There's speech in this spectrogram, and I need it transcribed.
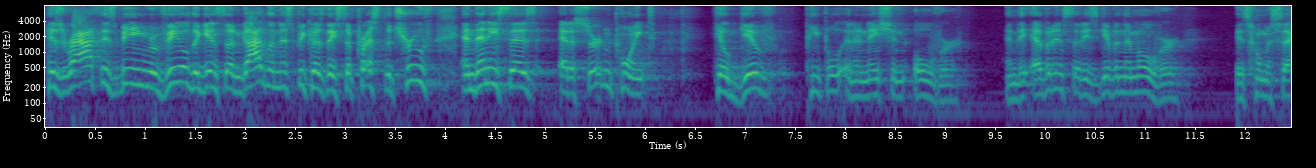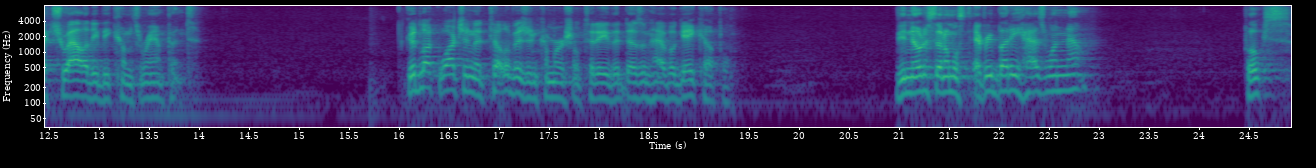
his wrath is being revealed against ungodliness because they suppress the truth. And then he says, at a certain point, he'll give people in a nation over. And the evidence that he's given them over is homosexuality becomes rampant. Good luck watching a television commercial today that doesn't have a gay couple. Have you noticed that almost everybody has one now? Folks,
